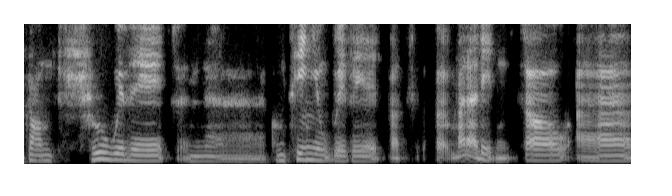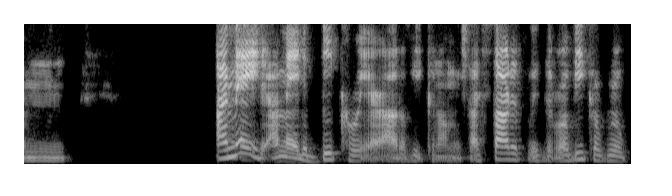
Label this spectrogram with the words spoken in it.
gone through with it and uh, continue with it, but, but I didn't. So um, I made I made a big career out of economics. I started with the Robeco Group,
